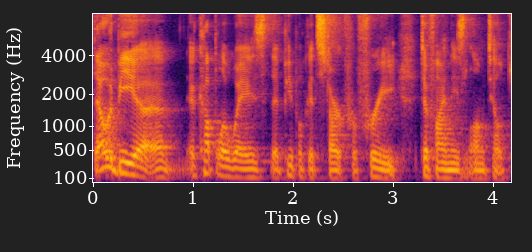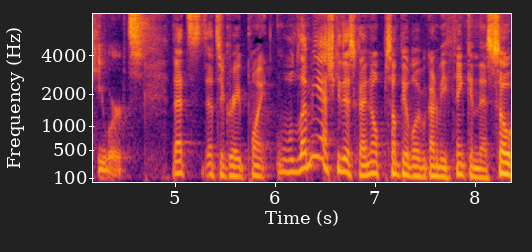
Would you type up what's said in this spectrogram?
that would be a, a couple of ways that people could start for free to find these long tail keywords. That's that's a great point. Well, let me ask you this. I know some people are going to be thinking this. So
